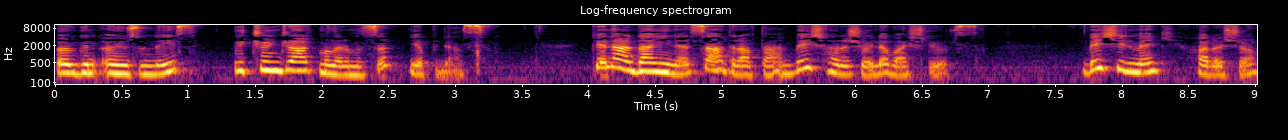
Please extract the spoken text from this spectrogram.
örgün ön yüzündeyiz. Üçüncü artmalarımızı yapacağız. Kenardan yine sağ taraftan 5 haraşo ile başlıyoruz. 5 ilmek haraşo.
